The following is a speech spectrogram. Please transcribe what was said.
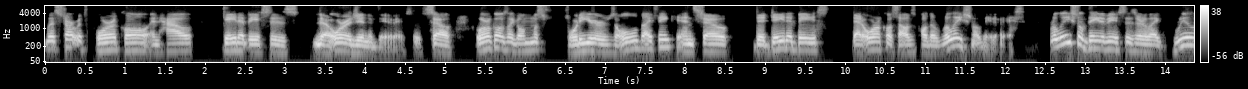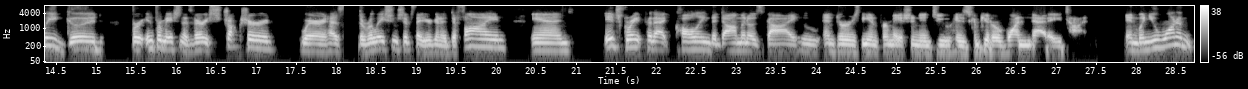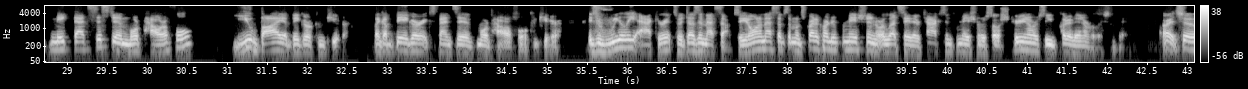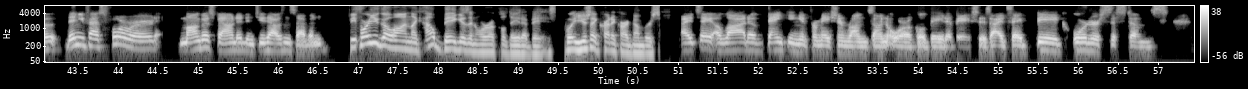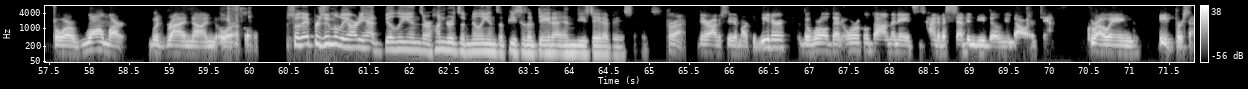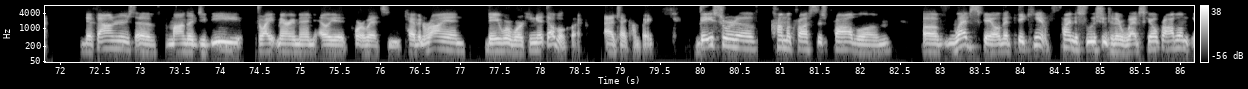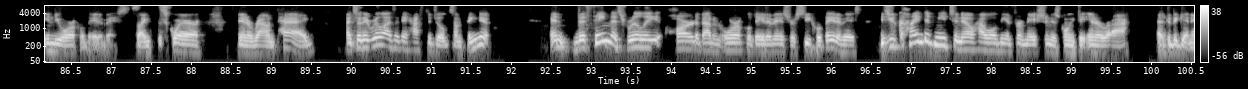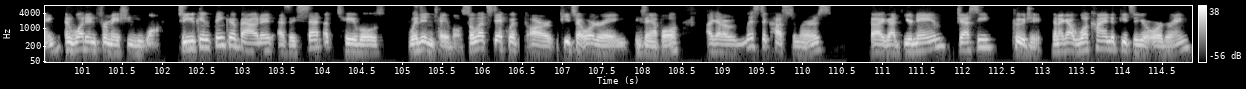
Let's start with Oracle and how databases, the origin of databases. So Oracle is like almost 40 years old, I think. And so the database that Oracle sells is called a relational database. Relational databases are like really good for information that's very structured, where it has the relationships that you're going to define. And it's great for that calling the Domino's guy who enters the information into his computer one at a time. And when you want to make that system more powerful, you buy a bigger computer, like a bigger, expensive, more powerful computer. It's really accurate, so it doesn't mess up. So you don't want to mess up someone's credit card information or let's say their tax information or social security number. So you put it in a relationship. All right. So then you fast forward. Mongo's founded in 2007. Before you go on, like how big is an Oracle database? Well, you say credit card numbers. I'd say a lot of banking information runs on Oracle databases. I'd say big order systems for Walmart would run on Oracle. So they presumably already had billions or hundreds of millions of pieces of data in these databases. Correct. They're obviously the market leader. The world that Oracle dominates is kind of a $70 billion TAM, growing 8%. The founders of MongoDB, Dwight Merriman, Eliot Horowitz, and Kevin Ryan, they were working at DoubleClick, ad tech company. They sort of come across this problem of web scale that they can't find the solution to their web scale problem in the Oracle database. It's like the square in a round peg. And so they realize that they have to build something new. And the thing that's really hard about an Oracle database or SQL database is you kind of need to know how all the information is going to interact at the beginning and what information you want. So you can think about it as a set of tables within tables. So let's stick with our pizza ordering example. I got a list of customers. I got your name, Jesse Pujji. Then I got what kind of pizza you're ordering.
